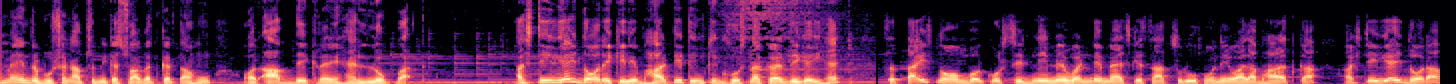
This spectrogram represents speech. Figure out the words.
मैं इंद्रभूषण, आप सभी का स्वागत करता हूँ और आप देख रहे हैं लोक बात ऑस्ट्रेलियाई दौरे के लिए भारतीय टीम की घोषणा कर दी गई है। 27 नवंबर को सिडनी में वनडे मैच के साथ शुरू होने वाला भारत का ऑस्ट्रेलियाई दौरा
